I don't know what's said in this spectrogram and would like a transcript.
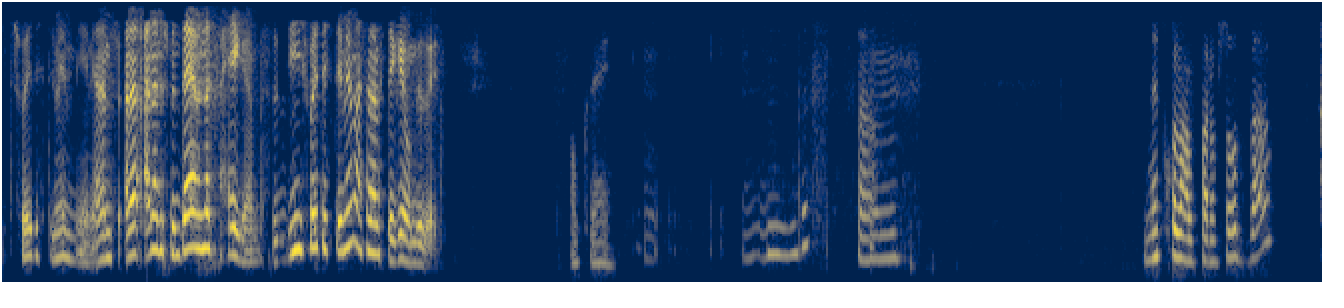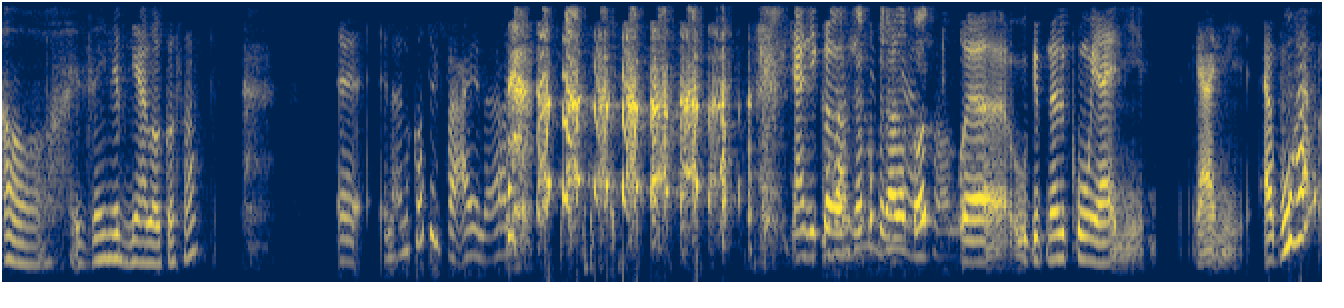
need شوية اهتمام. يعني أنا مش أنا أنا مش متضايقة منك في حاجة بس اديني شوية اهتمام عشان أنا محتاجاهم دلوقتي. أوكي. بس ف ندخل على الفراشات بقى. آه إزاي نبني علاقة صح؟ آه العلاقات الفعالة. يعني كرهناكم في العلاقات. وجبنا لكم يعني يعني أبوها.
